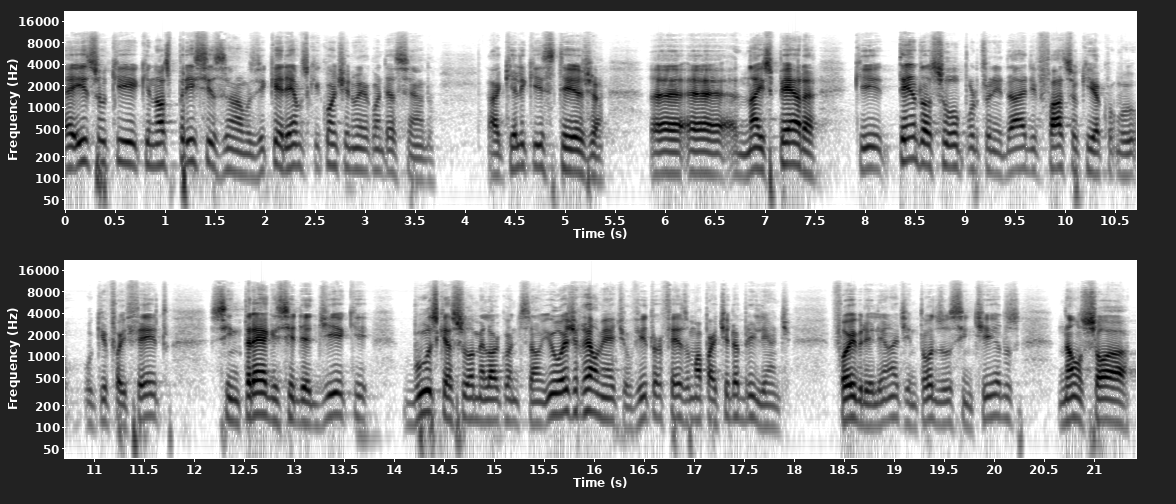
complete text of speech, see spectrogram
é isso que, que nós precisamos e queremos que continue acontecendo. Aquele que esteja é, é, na espera que, tendo a sua oportunidade, faça o que, o, o que foi feito, se entregue, se dedique, busque a sua melhor condição. E hoje, realmente, o Vitor fez uma partida brilhante. foi brilhante em todos os sentidos, não só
